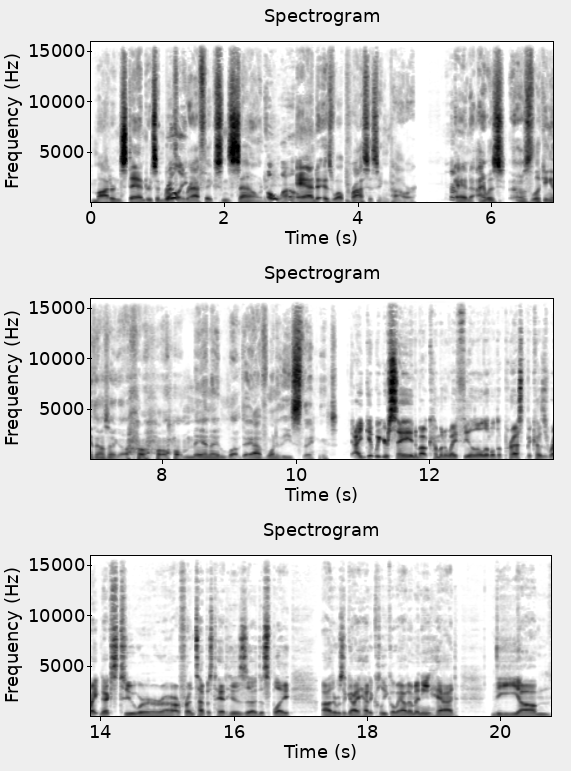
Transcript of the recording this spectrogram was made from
modern standards in both Really? graphics and sound Oh, wow. and as well processing power. And I was I was looking at that. I was like, oh, man, I'd love to have one of these things. I get what you're saying about coming away feeling a little depressed because right next to where uh, our friend Tempest had his uh, display, uh, there was a guy who had a Coleco Adam and he had the um,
